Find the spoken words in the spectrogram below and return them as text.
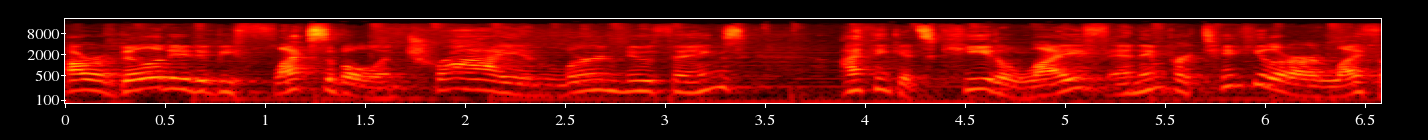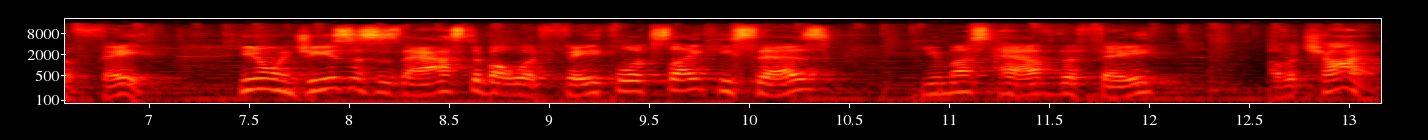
our ability to be flexible and try and learn new things, I think it's key to life, and in particular, our life of faith. You know, when Jesus is asked about what faith looks like, he says, You must have the faith of a child.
